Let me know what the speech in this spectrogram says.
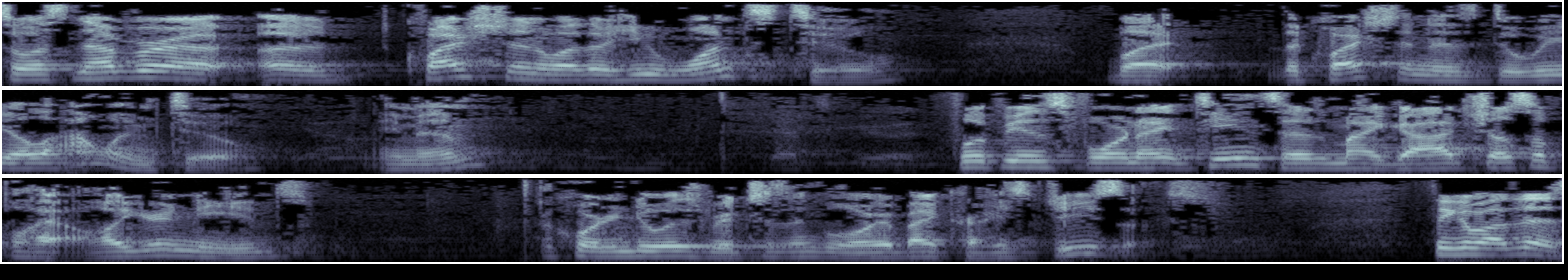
So it's never a, a question whether he wants to, but the question is, do we allow him to? Amen. Philippians 4:19 says, "My God shall supply all your needs according to his riches and glory by Christ Jesus." Think about this.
